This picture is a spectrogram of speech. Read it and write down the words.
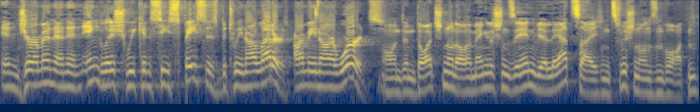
In German and in English, we can see spaces between our letters, I mean our words. Und im Deutschen und auch im Englischen sehen wir Leerzeichen zwischen unseren Worten.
